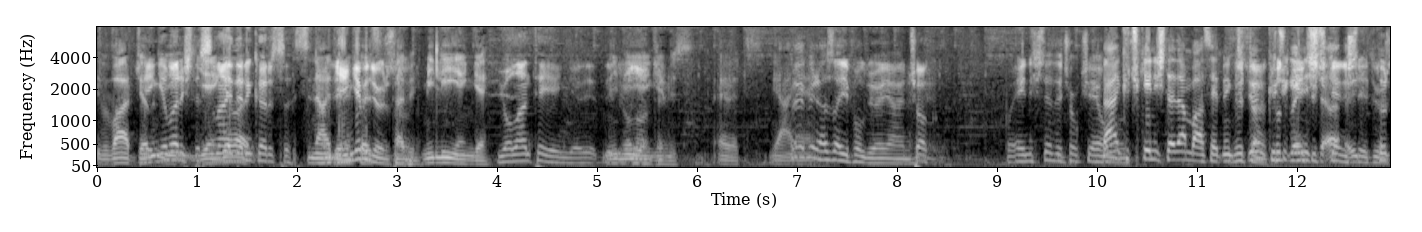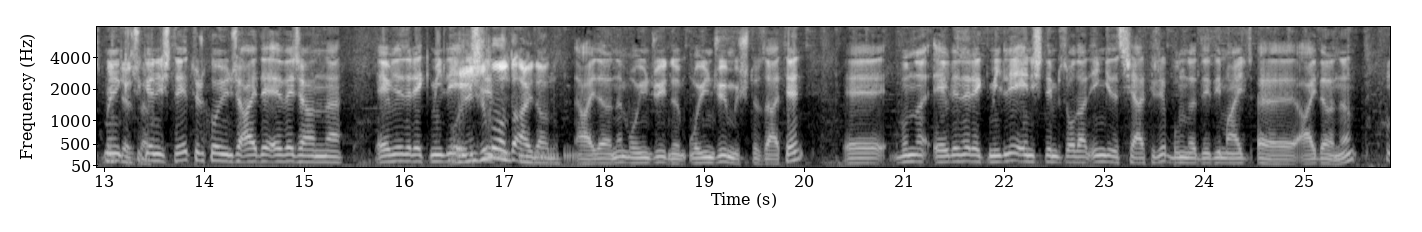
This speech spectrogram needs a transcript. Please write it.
var canım. Yenge var işte, Snyder'in karısı. Snyder'in Yenge karısı, diyoruz Tabii. ona? Milli yenge. Yolante yenge. Milli Yolante. yengemiz. Evet. Yani. Ve biraz ayıp oluyor yani. Çok. Bu enişte de çok şey Ben olmamış. küçük enişteden bahsetmek Lütfen, istiyorum. Küçük tutmayın enişte, küçük enişteyi diyoruz, tutmayın küçük daha. enişteyi. Türk oyuncu Ayda Evecan'la evlenerek milli Oyuncu enişte- mu oldu Ayda Hanım? Ayda Hanım oyuncuydu, oyuncuymuştu zaten. Ee, bununla evlenerek milli eniştemiz olan İngiliz şarkıcı, bununla dediğim Ay, e, Ayda Hanım. Ee,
